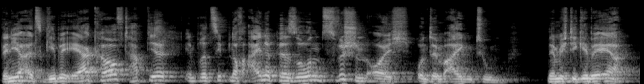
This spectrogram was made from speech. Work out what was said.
Wenn ihr als GBR kauft, habt ihr im Prinzip noch eine Person zwischen euch und dem Eigentum, nämlich die GBR.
